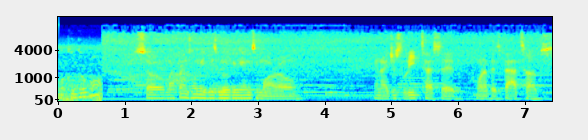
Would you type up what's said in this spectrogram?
What could go wrong? So my friend told me he's moving in tomorrow, and I just leak tested one of his bathtubs.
